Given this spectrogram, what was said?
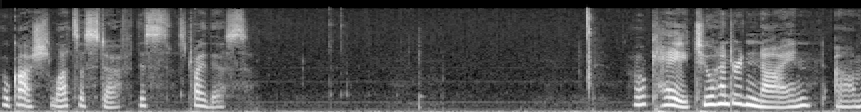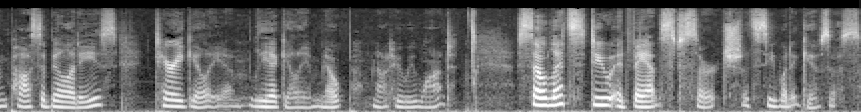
Oh gosh, lots of stuff. This Let's try this. Okay, 209 um, possibilities. Terry Gilliam, Leah Gilliam. Nope, not who we want. So let's do advanced search. Let's see what it gives us.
